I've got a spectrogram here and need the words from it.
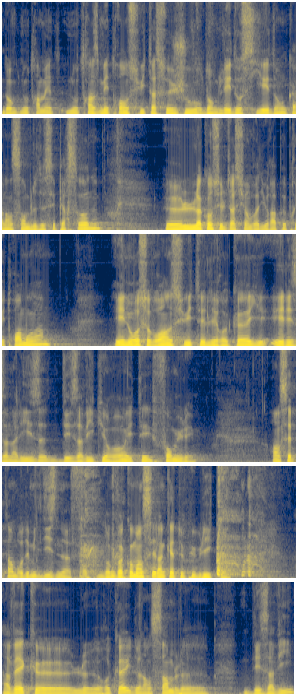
Donc nous, transmettrons suite à ce jour donc, les dossiers donc, à l'ensemble de ces personnes. Euh, la consultation va durer à peu près trois mois. Et nous recevrons ensuite les recueils et les analyses des avis qui auront été formulés. En septembre 2019, donc va commencer l'enquête publique avec euh, le recueil de l'ensemble euh, des avis.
